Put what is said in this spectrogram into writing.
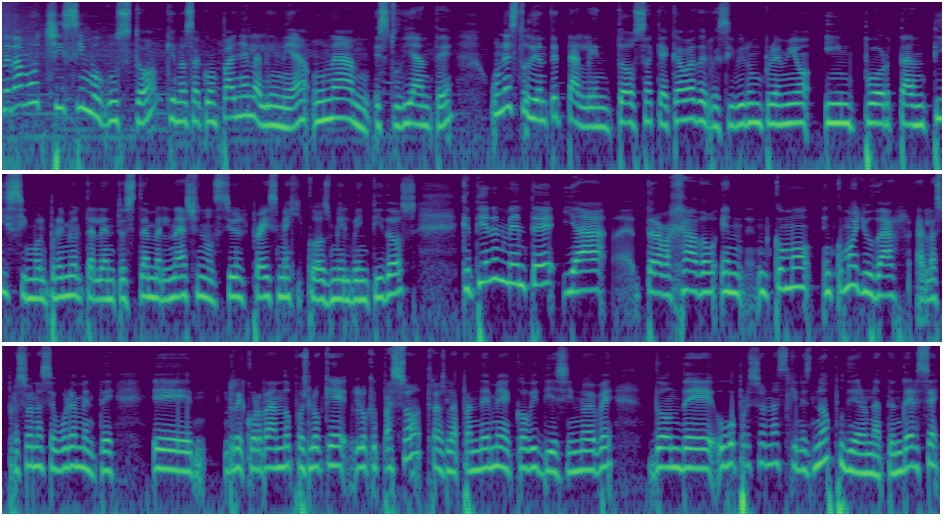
Me da muchísimo gusto que nos acompañe en la línea una estudiante, una estudiante talentosa que acaba de recibir un premio importantísimo, el Premio al Talento STEM, el National Student Prize México 2022, que tiene en mente y ha trabajado en, cómo, en cómo ayudar a las personas seguramente eh, recordando pues lo que lo que pasó tras la pandemia de COVID-19 donde hubo personas quienes no pudieron atenderse.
